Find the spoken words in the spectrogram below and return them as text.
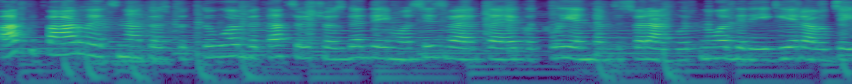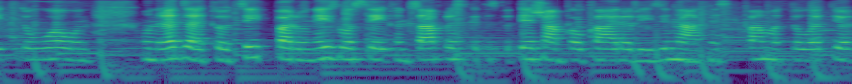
pati pārliecinātos par to, bet atsevišķos gadījumos izvērtēju, ka klientam tas varētu būt noderīgi ieraudzīt to un, un redzēt to ciparu un izlasīt un saprast, ka tas patiešām kaut kā ir arī zinātniski pamatot. Jo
